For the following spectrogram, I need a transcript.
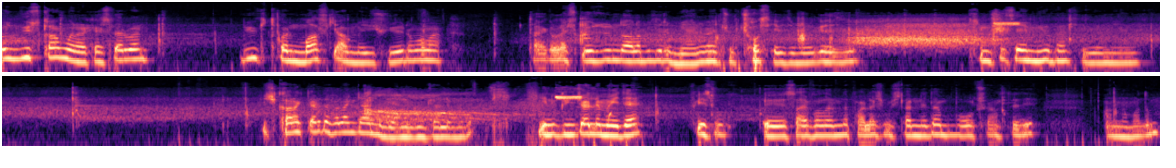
an 100 kan var arkadaşlar ben büyük ihtimal maske almayı düşünüyorum ama Tiger Life gözlüğünü de alabilirim yani ben çünkü çok sevdim o gözlüğü. Kimse sevmiyor ben seviyorum yani. Hiç karakterde falan gelmedi yani güncellemede. Yeni güncellemeyi de Facebook e, sayfalarında paylaşmışlar. Neden bol şans dedi anlamadım.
